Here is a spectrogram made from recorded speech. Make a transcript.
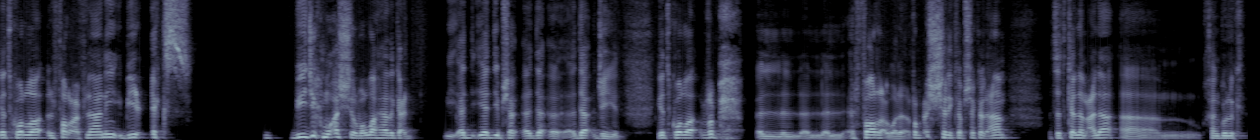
قلت لك والله الفرع الفلاني يبيع X بيجيك مؤشر والله هذا قاعد يؤدي بشكل اداء, أداء جيد. قلت لك والله ربح ال- ال- ال- الفرع ولا ربح الشركة بشكل عام تتكلم على خلينا نقول لك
